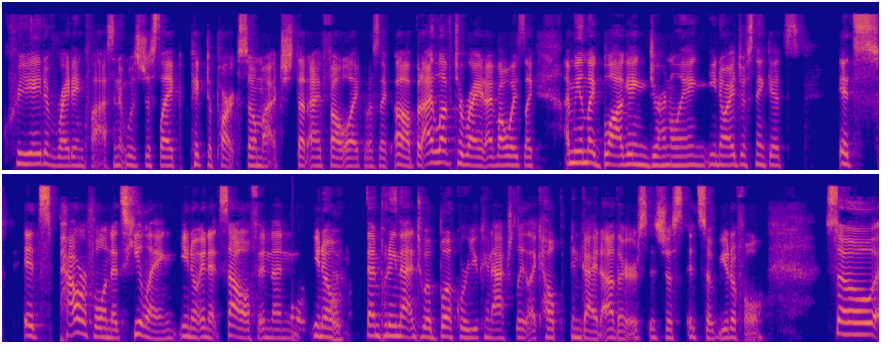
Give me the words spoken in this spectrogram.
creative writing class and it was just like picked apart so much that I felt like I was like, oh, but I love to write. I've always like, I mean, like blogging, journaling, you know, I just think it's it's it's powerful and it's healing, you know, in itself. And then, oh, you know, then putting that into a book where you can actually like help and guide others is just it's so beautiful. So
